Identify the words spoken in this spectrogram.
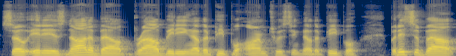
So it is not about browbeating other people, arm twisting other people, but it's about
